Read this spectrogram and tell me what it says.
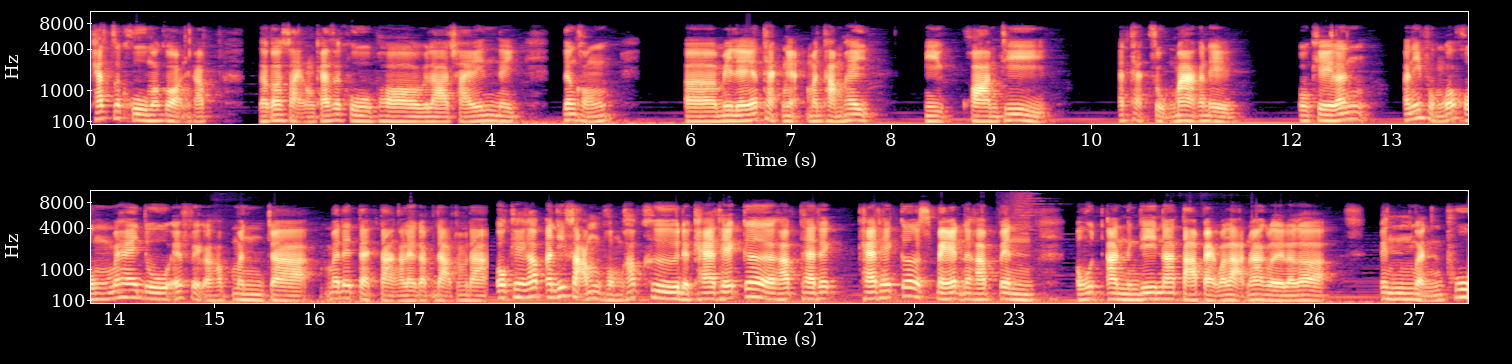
แคสคูมาก่อนครับ แล้วก็สายของแคสคูพอเวลาใช้ในเรื่องของเมเลย์แท็กเนี่ย มันทำให้มีความที่ Attack สูงมากนั่นเอง โอเคแล้วอันนี้ผมก็คงไม่ให้ดูเอฟเฟกต์ครับ มันจะไม่ได้แตกต่างอะไรกับดาบธรรมดา โอเคครับ อันที่3ของผมครับคือ The Caretaker ครับ Caretaker Space นะครับ เป็น อาวุธอันหนึ่งที่หน้าตาแปลกประหลาดมากเลย แล้วก็เป็นเหมือนผู้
